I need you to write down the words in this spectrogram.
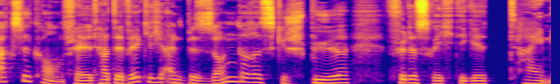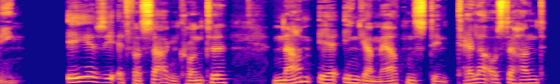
Axel Kornfeld hatte wirklich ein besonderes Gespür für das richtige Timing. Ehe sie etwas sagen konnte, nahm er Inga Mertens den Teller aus der Hand,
